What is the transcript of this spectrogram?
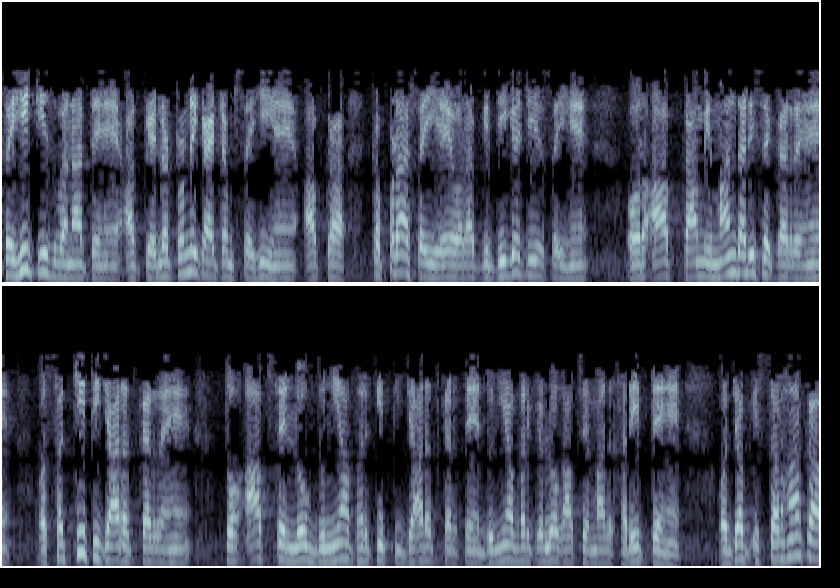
صحیح چیز بناتے ہیں، آپ کے الیکٹرانک آئٹم صحیح ہیں، آپ کا کپڑا صحیح ہے اور آپ کی دیگر چیزیں صحیح ہیں اور آپ کام ایمانداری سے کر رہے ہیں اور سچی تجارت کر رہے ہیں، تو آپ سے لوگ دنیا بھر کی تجارت کرتے ہیں، دنیا بھر کے لوگ آپ سے مال خریدتے ہیں۔ اور جب اس طرح کا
